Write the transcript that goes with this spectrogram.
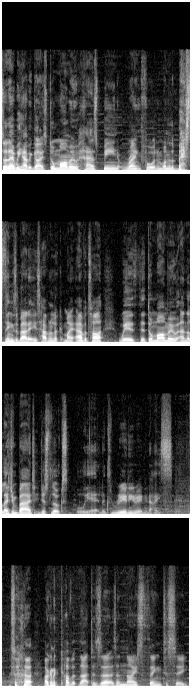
So there we have it guys, Dormammu has been ranked forward and one of the best things about it is having a look at my avatar with the Dormammu and the legend badge, it just looks, oh yeah, it looks really really nice. So I'm going to covet that as a, as a nice thing to see.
